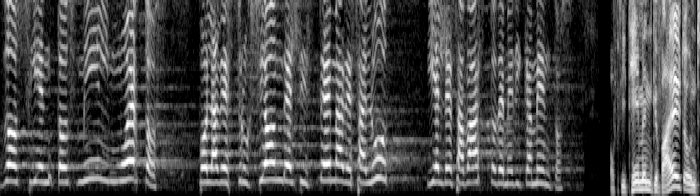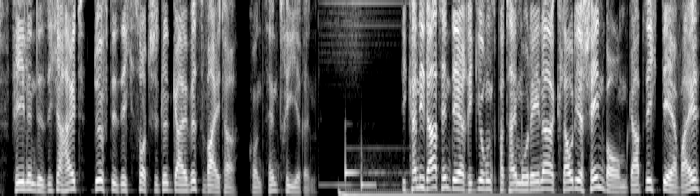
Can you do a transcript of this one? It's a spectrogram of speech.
200 mil muertos por la destrucción del sistema de salud y el desabasto de medicamentos. Auf die Themen Gewalt und fehlende Sicherheit dürfte sich Xochitl Galvez weiter konzentrieren. Die Kandidatin der Regierungspartei Morena, Claudia Schenbaum, gab sich derweil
